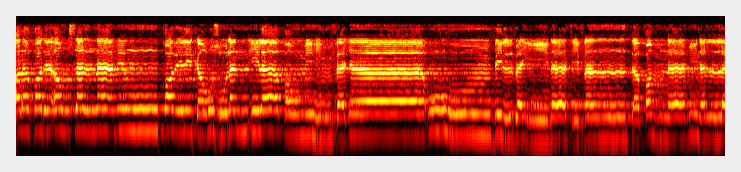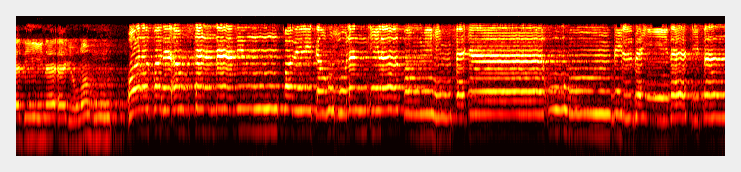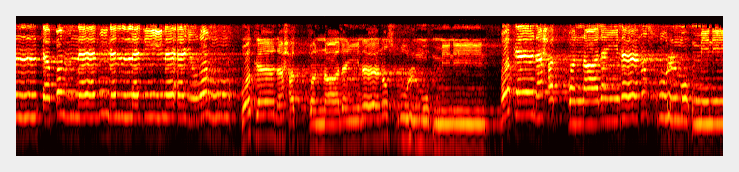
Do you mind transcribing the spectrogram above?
وَلَقَدْ أَرْسَلْنَا مِن قَبْلِكَ رُسُلًا إِلَىٰ قَوْمِهِمْ فَجَاءُوهُم بِالْبَيِّنَاتِ فَانتَقَمْنَا مِنَ الَّذِينَ أَجْرَمُوا ۖ وَكَانَ حَقًّا عَلَيْنَا نَصْرُ الْمُؤْمِنِينَ. وَكَانَ حَقًّا عَلَيْنَا نَصْرُ الْمُؤْمِنِينَ.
